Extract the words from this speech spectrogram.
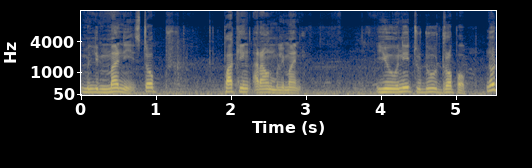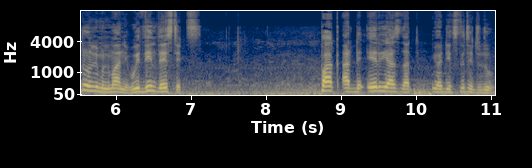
Mlimani, stop parking around Mlimani. You need to do drop off. Not only Mlimani, within the estates. Park at the areas that you are designated to do.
